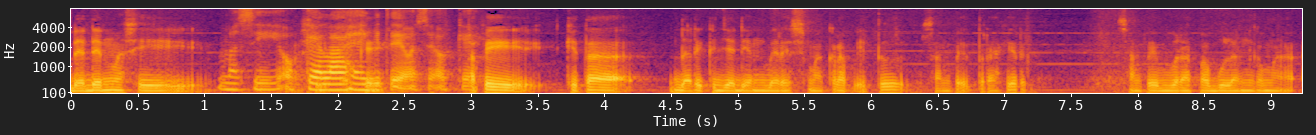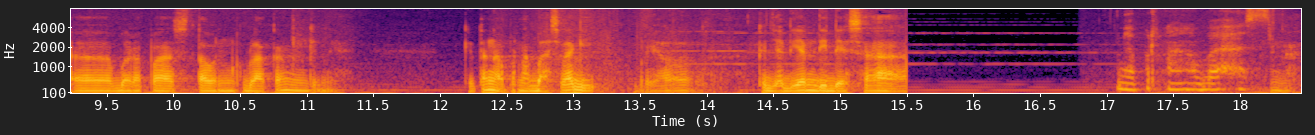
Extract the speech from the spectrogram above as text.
Deden masih masih oke masih lah ya oke. gitu ya, masih oke. Tapi kita dari kejadian beres makrab itu sampai terakhir sampai beberapa bulan ke beberapa setahun ke belakang mungkin ya. Kita nggak pernah bahas lagi perihal kejadian di desa. Nggak pernah ngebahas. Nggak.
